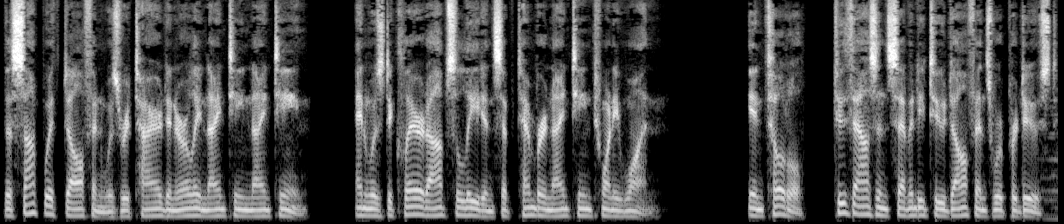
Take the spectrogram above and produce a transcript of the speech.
The Sopwith Dolphin was retired in early 1919, and was declared obsolete in September 1921. In total, 2,072 Dolphins were produced.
